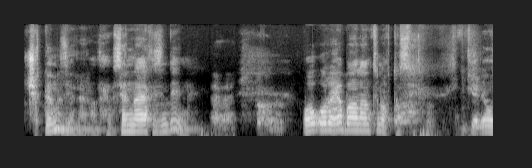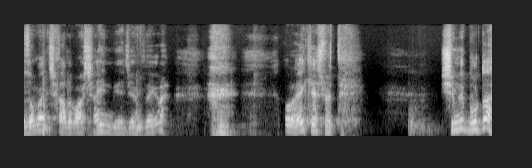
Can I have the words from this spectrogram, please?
Çıktığımız yer herhalde. Senin ayak izin değil mi? Evet doğru. O oraya bağlantı noktası. Gene o zaman çıkalım aşağı inmeyeceğimize göre. Orayı keşfettik. Şimdi burada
